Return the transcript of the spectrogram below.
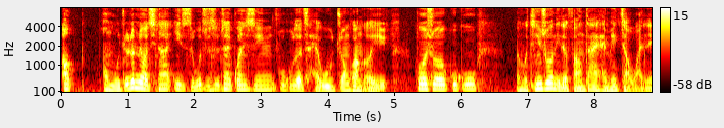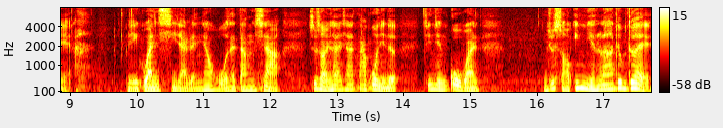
哦哦，我觉得没有其他意思，我只是在关心姑姑的财务状况而已。或者说，姑姑，我听说你的房贷还没缴完呢。没关系呀，人要活在当下，至少你看现在大过年的。今年过完，你就少一年啦，对不对？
